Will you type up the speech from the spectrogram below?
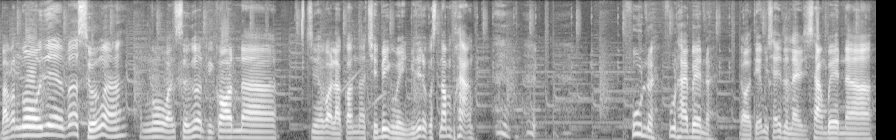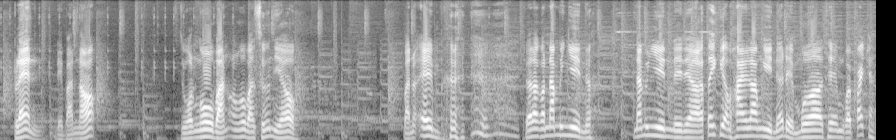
Bán con ngô chứ vẫn là sướng mà. Con ngô bán sướng hơn cái con uh, Gọi là con uh, chiến binh của mình. Mình giết được có 5 mạng. Full rồi, full hai bên rồi. Rồi tiếp mình sẽ lần này sẽ sang bên uh, plan Để bán nó. Dù con ngô bán, con ngô bán sướng nhiều. Bán nó êm. Chúng ta có 50.000 nữa. 50.000 thì uh, tiết kiệm 25.000 nữa để mua thêm gói patch này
